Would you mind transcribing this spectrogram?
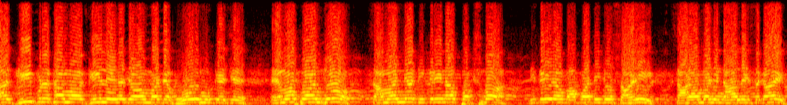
આ ઘી પ્રથામાં ઘી લઈને જવા માટે હોડ મૂકે છે. એમાં પણ જો સામાન્ય દીકરીના પક્ષમાં, દીકરીના બાપાથી જો સાડી ને ના લઈ શકાય,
